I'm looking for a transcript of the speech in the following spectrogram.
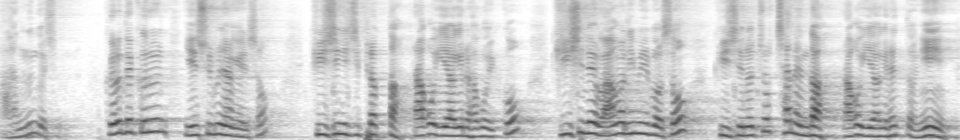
않는 것입니다. 그런데 그는 예수님을 향해서 귀신이 집혔다라고 이야기를 하고 있고 귀신의 왕을 힘입어서 귀신을 쫓아낸다라고 이야기를 했더니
